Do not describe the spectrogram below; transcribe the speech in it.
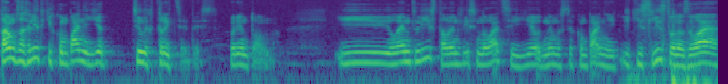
Там взагалі таких компаній є цілих 30 десь орієнтовно. І Ленд-Ліз та Ленд-Ліз інновації є одним із цих компаній, які слідство називає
